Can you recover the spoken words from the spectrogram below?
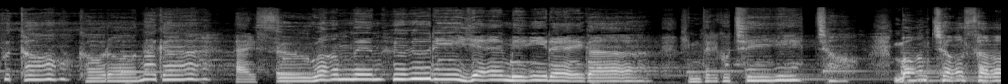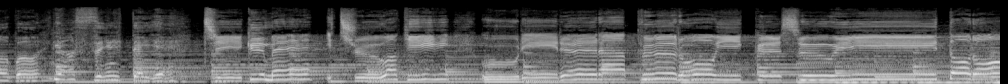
이제부터 걸어나가 알수 없는 우리의 미래가 힘들고 지쳐 멈춰서 버렸을 때에 지금의 이 추억이 우리를 앞으로 이끌 수 있도록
